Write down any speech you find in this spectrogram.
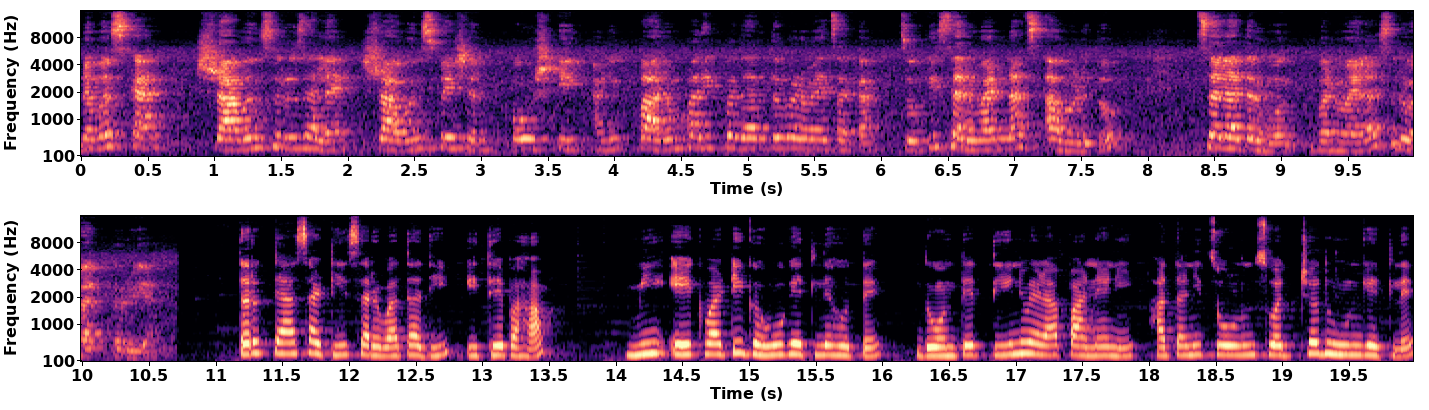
नमस्कार. श्रावण सुरू झालाय. श्रावण स्पेशल पौष्टिक आणि पारंपरिक पदार्थ बनवायचा का? जो की सर्वांनाच आवडतो. चला तर मग बनवायला सुरुवात करूया. तर त्यासाठी सर्वात आधी इथे पहा. मी एक वाटी गहू घेतले होते. दोन ते तीन वेळा पाण्याने हाताने चोळून स्वच्छ धुवून घेतले.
